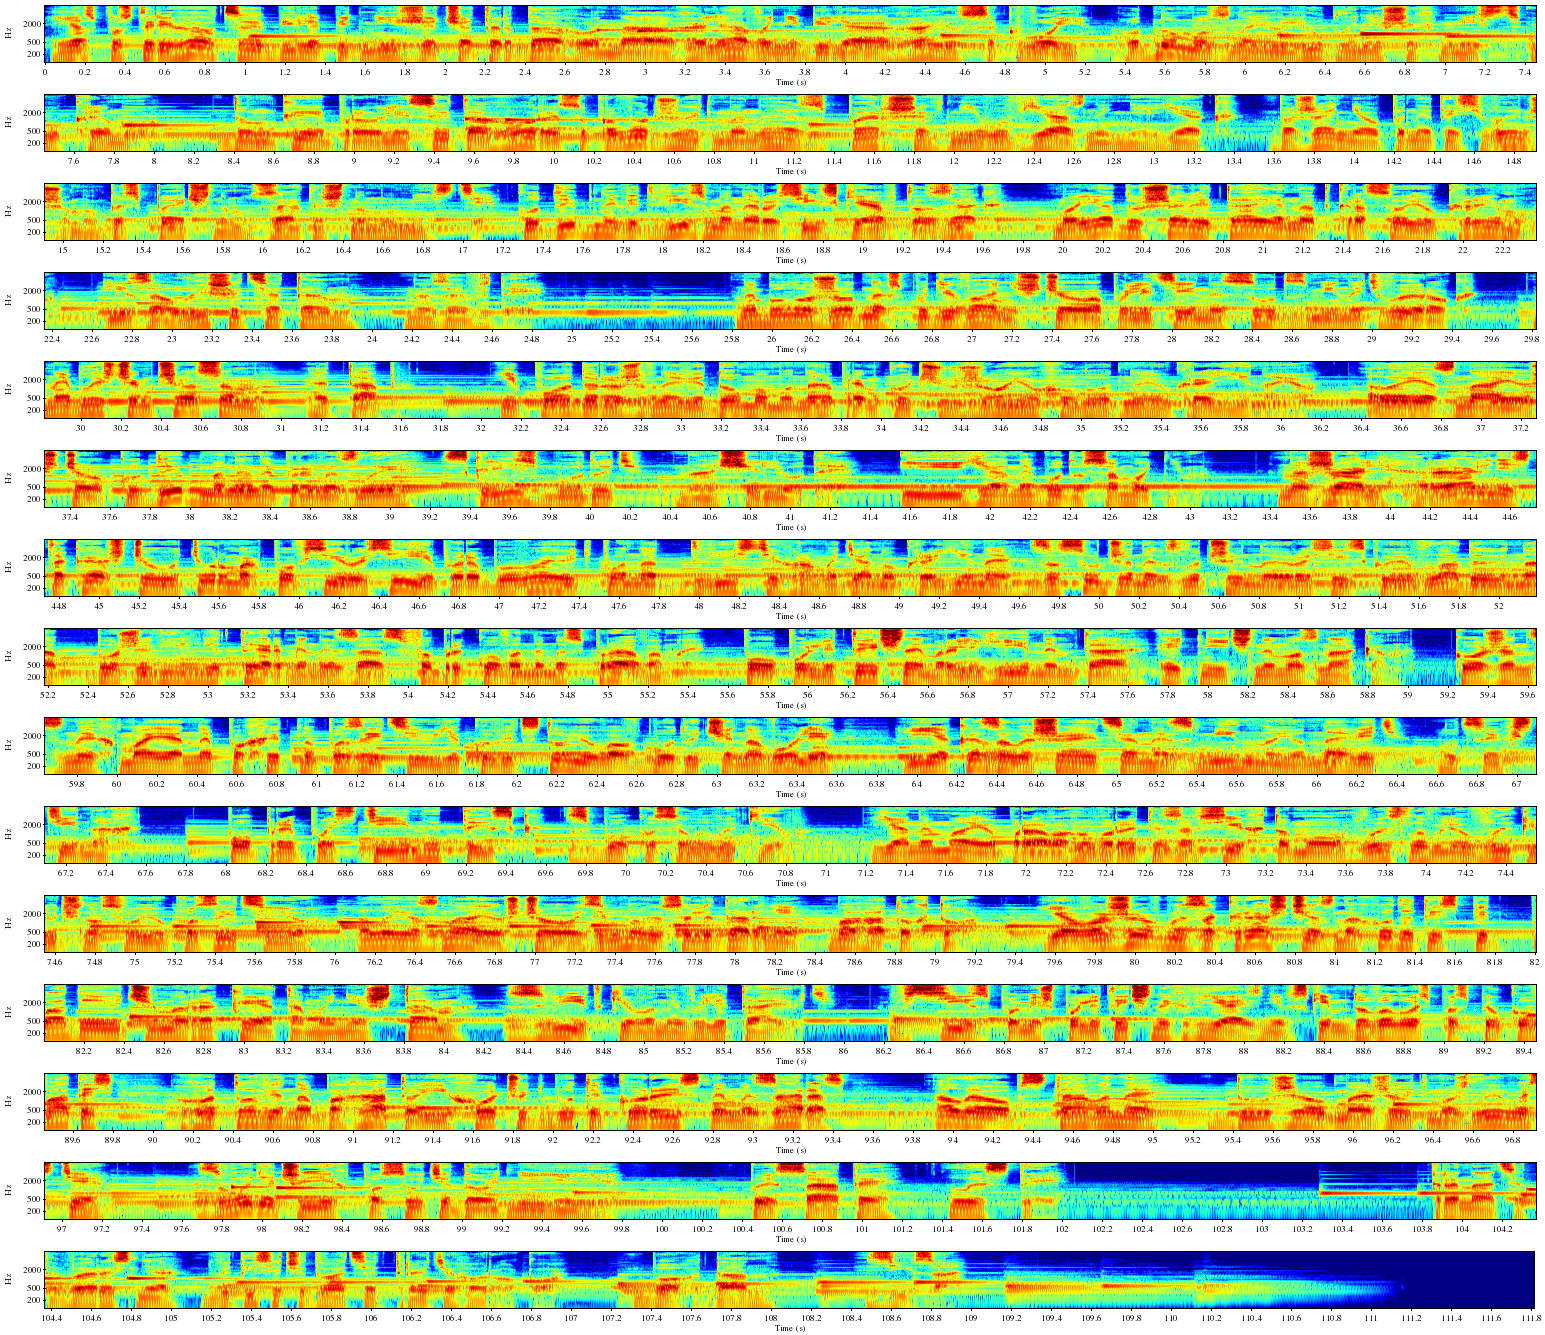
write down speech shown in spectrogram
Я спостерігав це біля підніжжя Чатердагу на галявині біля гаю Секвой, одному з найулюбленіших місць у Криму. Думки про ліси та гори супроводжують мене з перших днів ув'язнення, як бажання опинитись в іншому, безпечному, затишному місці. Куди б не відвіз мене російський автозак, моя душа літає над красою Криму і залишиться там назавжди. Не було жодних сподівань, що апеляційний суд змінить вирок. Найближчим часом етап і подорож в невідомому напрямку чужою холодною країною. Але я знаю, що куди б мене не привезли, скрізь будуть наші люди. І я не буду самотнім. На жаль, реальність така, що у тюрмах по всій Росії перебувають понад 200 громадян України, засуджених злочинною російською владою на божевільні терміни за сфабрикованими справами по політичним, релігійним та етнічним ознакам. Кожен з них має непохитну позицію, яку відстоював, будучи на волі, і яка залишається незмінною навіть у цих стінах, попри постійний тиск з боку силовиків. Я не маю права говорити за всіх, тому висловлю виключно свою позицію, але я знаю, що зі мною солідарні багато хто. Я вважав би за краще знаходитись під падаючими ракетами, ніж там, звідки вони вилітають. Всі з поміж політичних в'язнів, з ким довелось поспілкуватись, готові на багато і хочуть бути корисними зараз, але обставини дуже обмежують можливості, зводячи їх по суті до однієї писати листи. 13 вересня 2023 року. Богдан Зіза.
